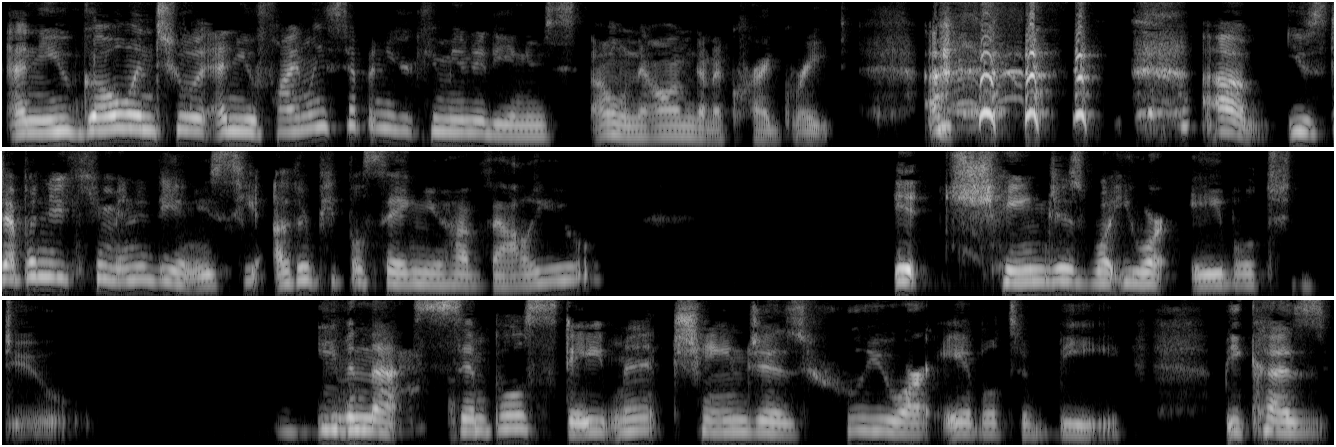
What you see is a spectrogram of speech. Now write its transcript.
And you go into it and you finally step into your community and you, oh, now I'm going to cry. Great. um, you step into your community and you see other people saying you have value. It changes what you are able to do. Even that simple statement changes who you are able to be because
